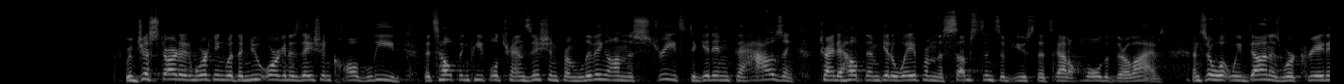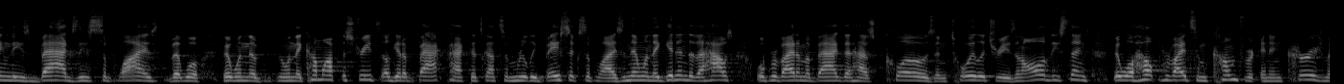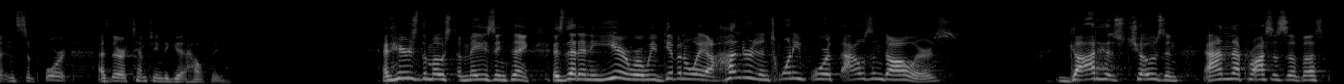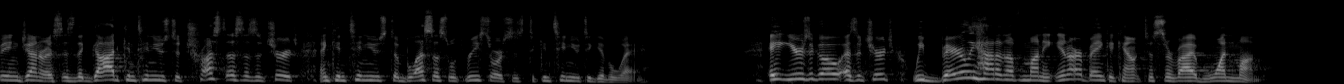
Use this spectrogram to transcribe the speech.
We've just started working with a new organization called LEAD that's helping people transition from living on the streets to get into housing, trying to help them get away from the substance abuse that's got a hold of their lives. And so what we've done is we're creating these bags, these supplies that will that when the when they come off the streets, they'll get a backpack that's got some really basic supplies. And then when they get into the house, we'll provide them a bag that has clothes and toiletries and all of these things that will help provide some comfort and encouragement and support as they're attempting to get healthy. And here's the most amazing thing is that in a year where we've given away $124,000, God has chosen, and that process of us being generous is that God continues to trust us as a church and continues to bless us with resources to continue to give away. Eight years ago, as a church, we barely had enough money in our bank account to survive one month.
